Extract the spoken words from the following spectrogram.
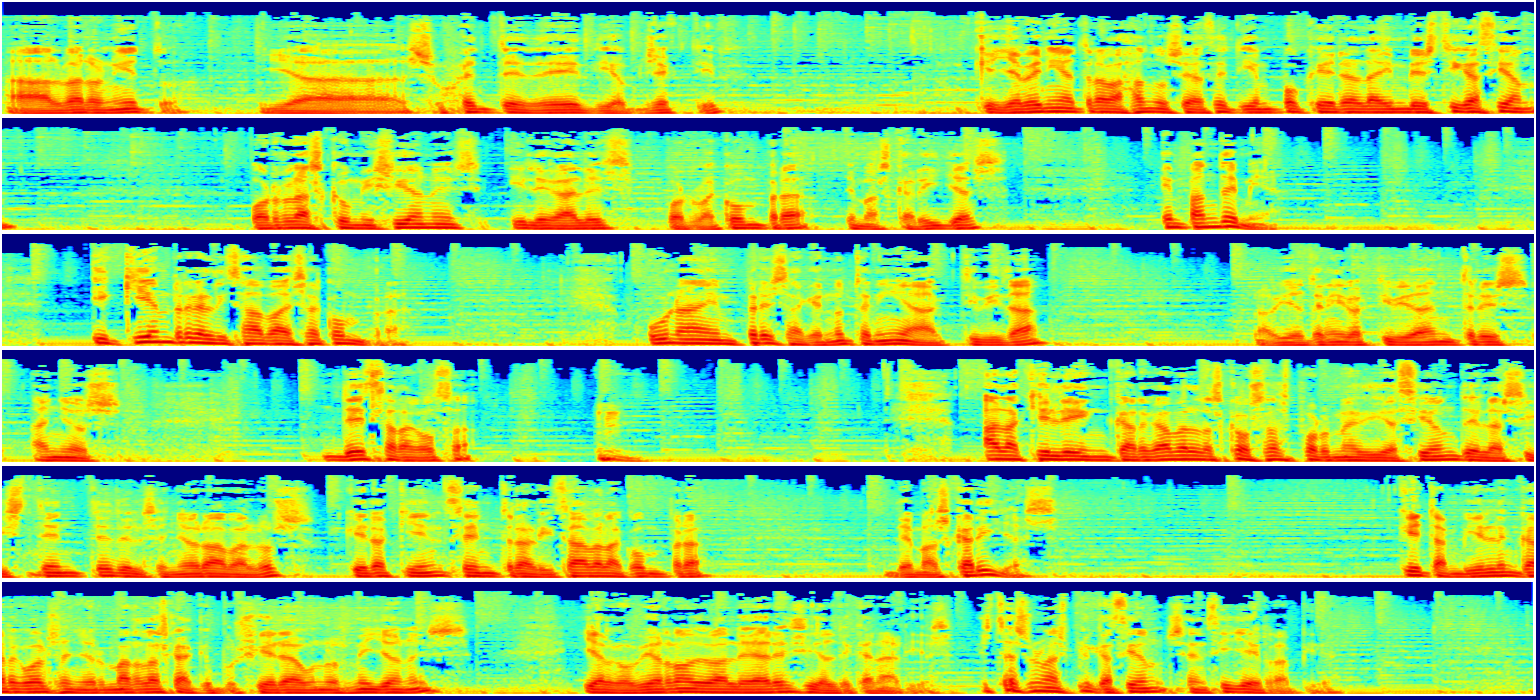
a Álvaro Nieto y a su gente de The Objective, que ya venía trabajándose hace tiempo, que era la investigación por las comisiones ilegales por la compra de mascarillas en pandemia. ¿Y quién realizaba esa compra? Una empresa que no tenía actividad, no había tenido actividad en tres años de Zaragoza, a la que le encargaban las cosas por mediación del asistente del señor Ábalos, que era quien centralizaba la compra de mascarillas, que también le encargó al señor Marlasca que pusiera unos millones y al gobierno de Baleares y al de Canarias. Esta es una explicación sencilla y rápida.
